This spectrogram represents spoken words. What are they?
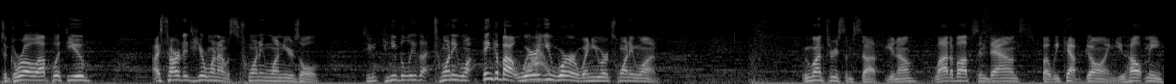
to grow up with you. I started here when I was 21 years old. Can you believe that? 21. Think about where Wow. you were when you were 21. We went through some stuff, you know, a lot of ups and downs, but we kept going. You helped me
